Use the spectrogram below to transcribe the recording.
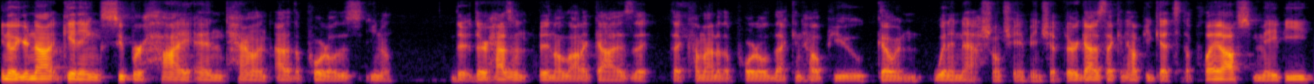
you know, you're not getting super high-end talent out of the portal. There's, you know, there there hasn't been a lot of guys that that come out of the portal that can help you go and win a national championship. There are guys that can help you get to the playoffs, maybe.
